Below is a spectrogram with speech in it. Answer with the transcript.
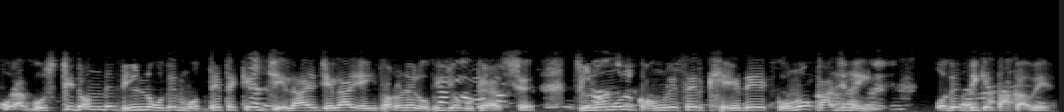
ওরা গোষ্ঠীদ্বন্দ্বে দীর্ণ। ওদের মধ্যে থেকে জেলায় জেলায় এই ধরনের অভিযোগ উঠে আসছে। তৃণমূল কংগ্রেসের খেদে কোনো কাজ নেই। ওদের দিকে তাকাবে।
